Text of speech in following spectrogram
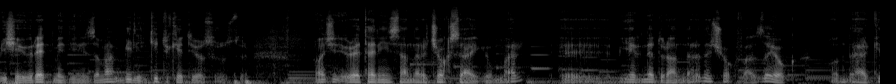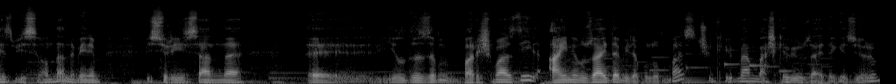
bir şey üretmediğiniz zaman bilin ki tüketiyorsunuzdur. Onun için üreten insanlara çok saygım var. Ee, yerinde duranlara da çok fazla yok. Onu da herkes bilsin. Ondan da benim bir sürü insanla e, yıldızım barışmaz değil. Aynı uzayda bile bulunmaz. Çünkü ben başka bir uzayda geziyorum.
